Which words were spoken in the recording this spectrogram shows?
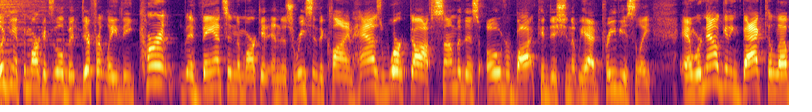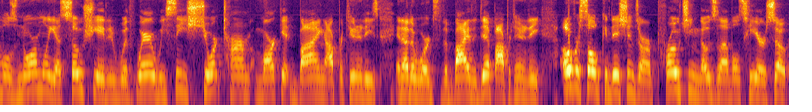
Looking at the markets a little bit differently, the current advance in the market and this recent decline has worked off some of this overbought condition that we had previously. And we're now getting back to levels normally associated with where we see short term market buying opportunities. In other words, the buy the dip opportunity. Oversold conditions are approaching those levels here. So,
